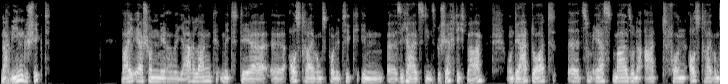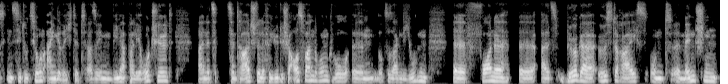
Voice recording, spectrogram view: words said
nach Wien geschickt, weil er schon mehrere Jahre lang mit der äh, Austreibungspolitik im äh, Sicherheitsdienst beschäftigt war. Und der hat dort äh, zum ersten Mal so eine Art von Austreibungsinstitution eingerichtet. Also im Wiener Palais Rothschild eine Z Zentralstelle für jüdische Auswanderung, wo ähm, sozusagen die Juden äh, vorne äh, als Bürger Österreichs und äh, Menschen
